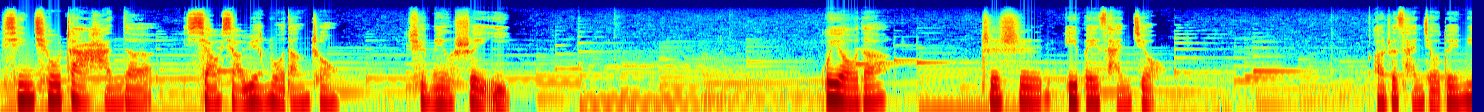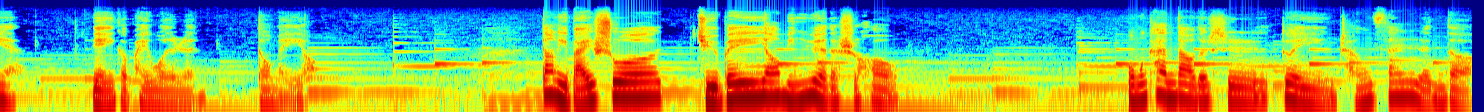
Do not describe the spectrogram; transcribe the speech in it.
新秋乍寒的小小院落当中，却没有睡意。我有的只是一杯残酒。而这残酒对面，连一个陪我的人都没有。当李白说“举杯邀明月”的时候，我们看到的是对影成三人的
